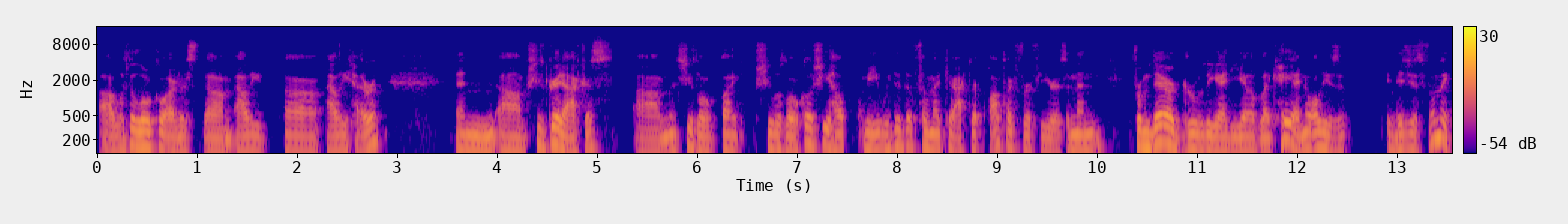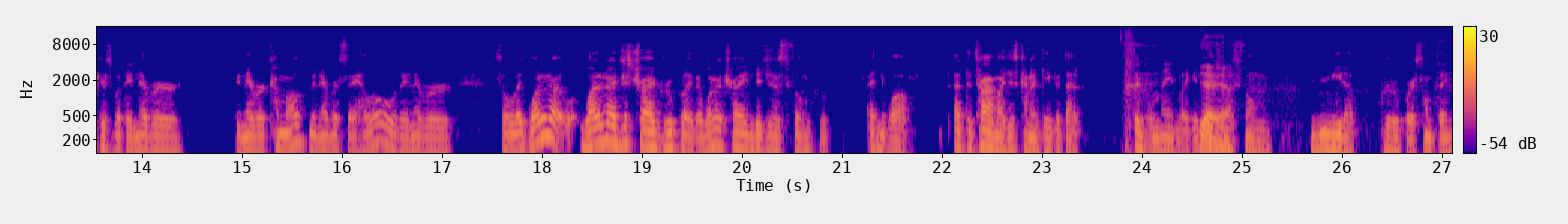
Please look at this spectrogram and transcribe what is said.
uh, with a local artist, um, Ali uh, Ali Tataran, and um, she's a great actress. Um, and she's lo- like she was local. She helped me. We did the Filmmaker Actor Potluck for a few years, and then from there grew the idea of like, hey, I know all these indigenous filmmakers, but they never they never come out. They never say hello. They never. So like, why don't I why don't I just try a group like that? Why don't I try Indigenous Film Group? And well, at the time, I just kind of gave it that simple name, like Yeah, yeah. Indigenous Film Meetup Group or something.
